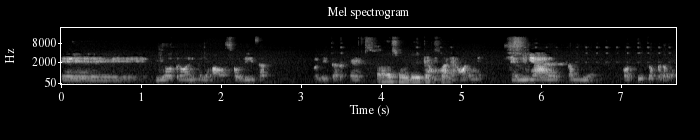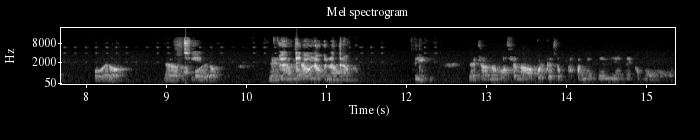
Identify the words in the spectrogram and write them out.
Eh, y otro anime llamado Solitaire. Solitaire es Ah, es un anime genial también. Cortito, pero poderoso. De verdad, Sí. poderoso. Plantea una buena trama. Sí. De hecho, ando emocionado porque supuestamente viene como,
